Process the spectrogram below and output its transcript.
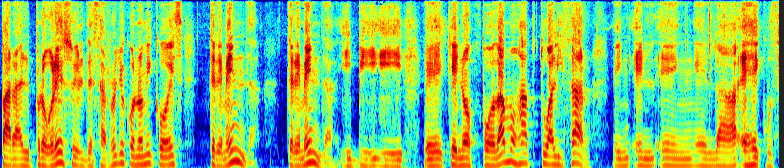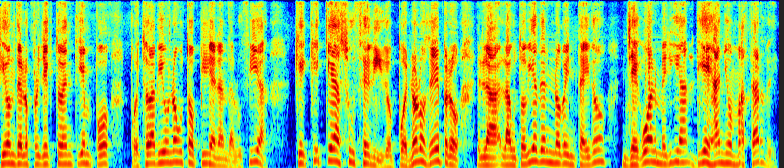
para el progreso y el desarrollo económico es tremenda tremenda y, que nos podamos actualizar en, la ejecución de los proyectos en tiempo, pues todavía una utopía en Andalucía. ¿Qué, qué, ha sucedido? Pues no lo sé, pero la, la autovía del 92 llegó a Almería 10 años más tarde.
